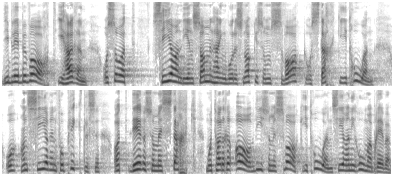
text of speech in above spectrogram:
de ble bevart i Herren. Og så at, sier han det i en sammenheng hvor det snakkes om svake og sterke i troen. Og han sier en forpliktelse at dere som er sterke, må ta dere av de som er svake i troen, sier han i Romerbrevet.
